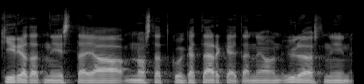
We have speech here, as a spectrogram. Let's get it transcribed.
kirjoitat niistä ja nostat kuinka tärkeitä ne on ylös, niin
